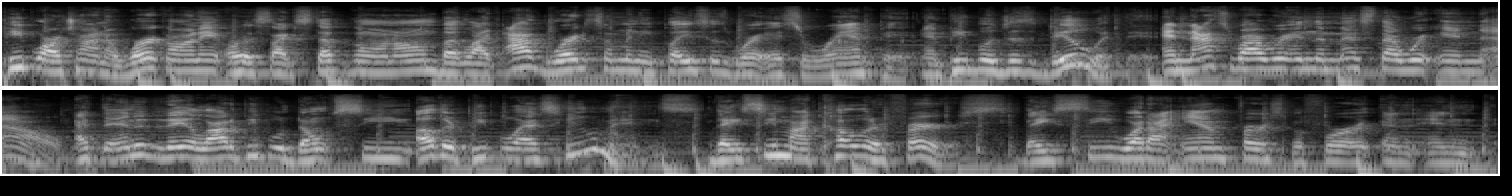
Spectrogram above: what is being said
people are trying to work on it or it's like stuff going on, but like I've worked so many places where it's rampant and people just deal with it. And that's why we're in the mess that we're in now. At the end of the day, a lot of people don't see other people as humans. They see my color first. They see what I am first before and and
